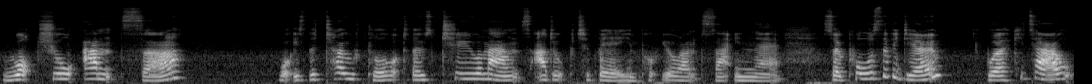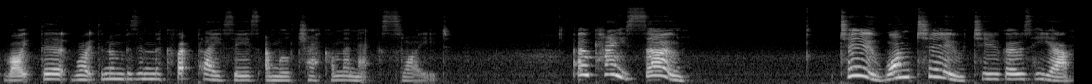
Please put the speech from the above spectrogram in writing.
what's your answer? What is the total? What do those two amounts add up to be? And put your answer in there. So pause the video work it out write the write the numbers in the correct places and we'll check on the next slide. Okay so 2, 1, 2, 2 goes here.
